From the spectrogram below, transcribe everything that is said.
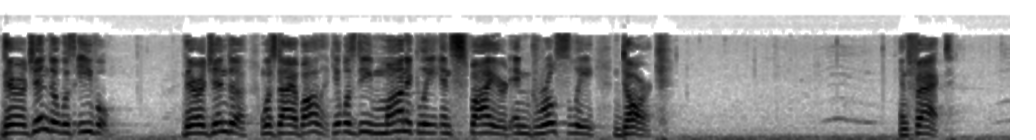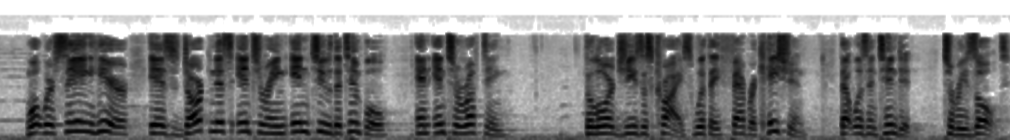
Their agenda was evil. Their agenda was diabolic. It was demonically inspired and grossly dark. In fact, what we're seeing here is darkness entering into the temple and interrupting the Lord Jesus Christ with a fabrication that was intended to result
